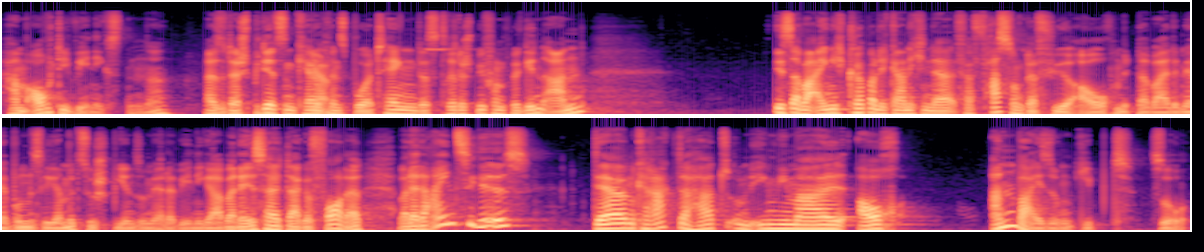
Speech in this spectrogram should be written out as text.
haben auch die wenigsten, ne? Also da spielt jetzt ein Kevin Ja. Boateng das dritte Spiel von Beginn an, ist aber eigentlich körperlich gar nicht in der Verfassung dafür, auch mittlerweile mehr Bundesliga mitzuspielen, so mehr oder weniger. Aber der ist halt da gefordert, weil er der Einzige ist, der einen Charakter hat und irgendwie mal auch Anweisungen gibt. So.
